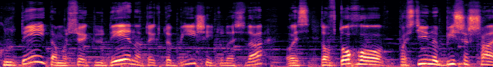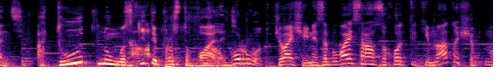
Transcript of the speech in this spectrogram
крутий, там ось як людина, той, хто більший, туди-сюди, ось, то в того постійно більше шансів. А тут, ну, москіти просто валять. Наоборот. Чуваче, і не забувай сразу заходити в кімнату, щоб ну,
